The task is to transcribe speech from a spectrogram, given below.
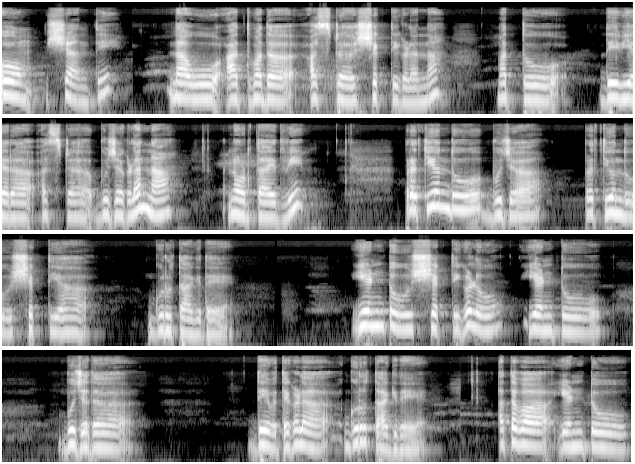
ಓಂ ಶಾಂತಿ. ನಾವು ಆತ್ಮದ ಅಷ್ಟ ಶಕ್ತಿಗಳನ್ನು ಮತ್ತು ದೇವಿಯರ ಅಷ್ಟ ಭುಜಗಳನ್ನು ನೋಡ್ತಾ ಇದ್ವಿ. ಪ್ರತಿಯೊಂದು ಭುಜ ಪ್ರತಿಯೊಂದು ಶಕ್ತಿಯ ಗುರುತಾಗಿದೆ. ಎಂಟು ಶಕ್ತಿಗಳು, ಎಂಟು ಭುಜದ ದೇವತೆಗಳ ಗುರುತಾಗಿದೆ ಅಥವಾ ಎಂಟು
